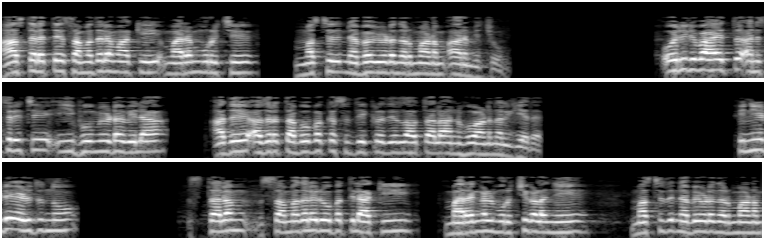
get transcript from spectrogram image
ആ സ്ഥലത്തെ സമതലമാക്കി മരം മുറിച്ച് മസ്ജിദ് നബവിയുടെ നിർമ്മാണം ആരംഭിച്ചു. ഒരു രൂപായത്ത് അനുസരിച്ച് ഈ ഭൂമിയുടെ വില അത് ഹസരത്ത് അബൂബക്കർ സിദ്ദീഖ് റളിയല്ലാഹു തആല അൻഹു ആണ് നൽകിയത്. പിന്നീട് എഴുതുന്നു സ്ഥലം സമതല രൂപത്തിലാക്കി മരങ്ങൾ മുറിച്ചു കളഞ്ഞ് മസ്ജിദ് നബിയുടെ നിർമ്മാണം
